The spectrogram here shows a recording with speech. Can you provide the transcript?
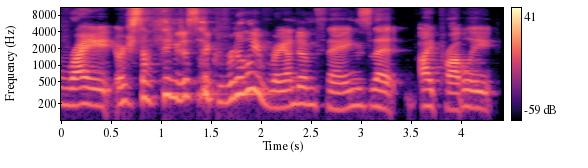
write," or something just like really random things that I probably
